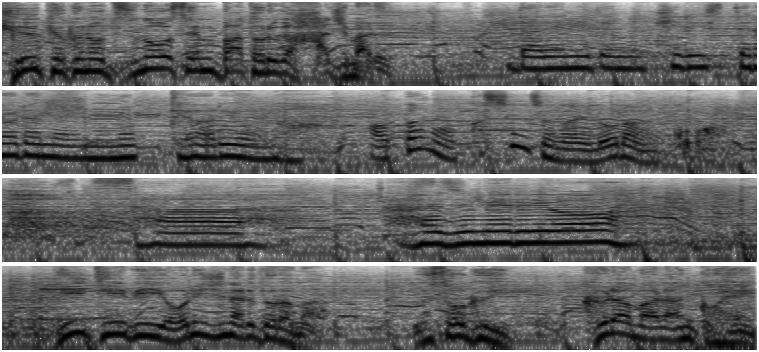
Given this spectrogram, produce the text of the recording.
究極の頭脳戦バトルが始まる。誰にでも切り捨てられないものってあるよな。頭おかしいんじゃないの？ランコ。さあ始めるよ。DTV オリジナルドラマ「嘘食い鞍馬蘭子編」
